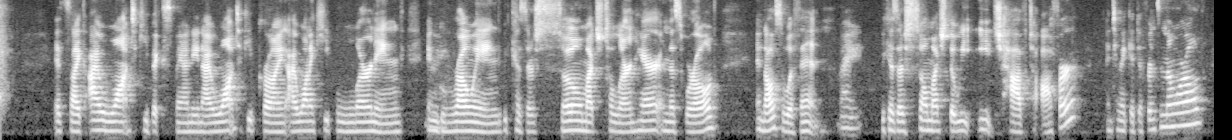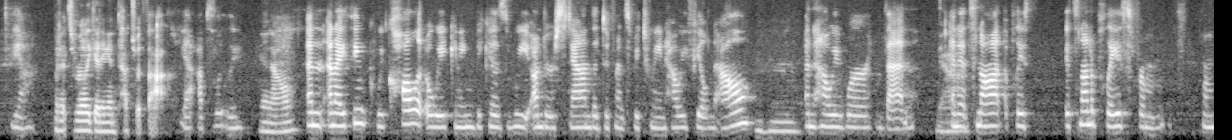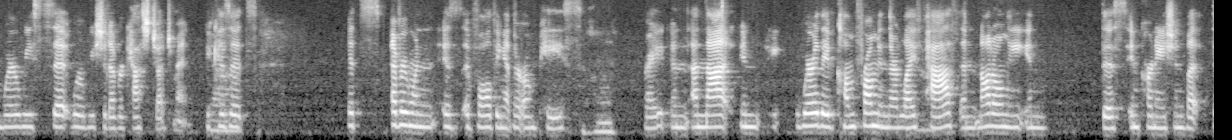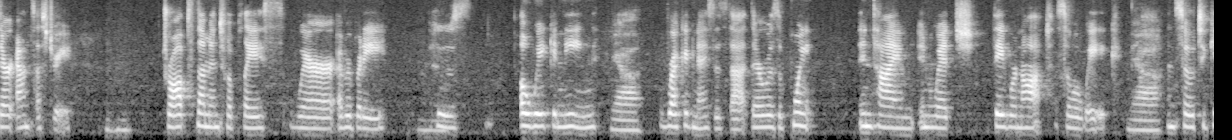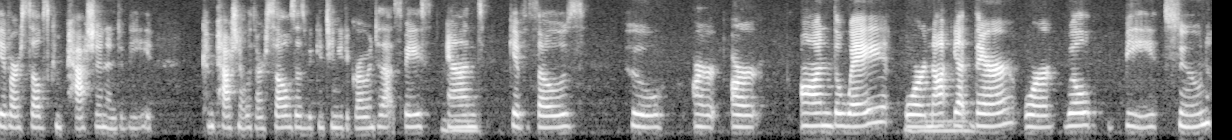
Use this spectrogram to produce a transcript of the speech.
It's like I want to keep expanding. I want to keep growing. I want to keep learning and Right. growing because there's so much to learn here in this world and also within Right. because there's so much that we each have to offer and to make a difference in the world. Yeah. But it's really getting in touch with that, Yeah. Absolutely. you know? And and I think we call it awakening because we understand the difference between how we feel now Mhm. and how we were then. Yeah. And it's not a place it's not a place from from where we sit where we should ever cast judgment because Yeah. it's it's everyone is evolving at their own pace, Mhm. right? And and that in where they've come from in their life path and not only in this incarnation but their ancestry Mhm. drops them into a place where everybody Mhm. who's awakening Yeah. recognizes that there was a point in time in which they were not so awake. Yeah. And so to give ourselves compassion and to be compassionate with ourselves as we continue to grow into that space Mhm. and give those who are are on the way or not yet there or will be soon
